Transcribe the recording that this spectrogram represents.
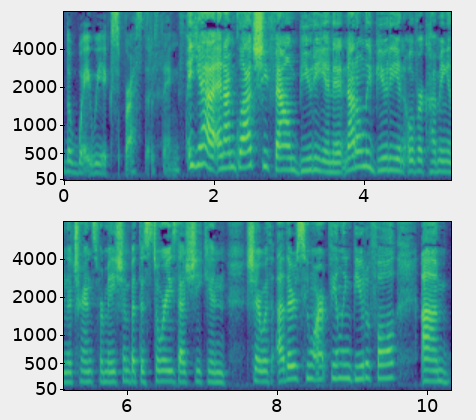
the way we express those things. Yeah, and I'm glad she found beauty in it. Not only beauty in overcoming and the transformation, but the stories that she can share with others who aren't feeling beautiful. Um,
